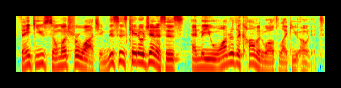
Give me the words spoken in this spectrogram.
Thank you so much for watching. This is Caedo Genesis, and may you wander the Commonwealth like you own it.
